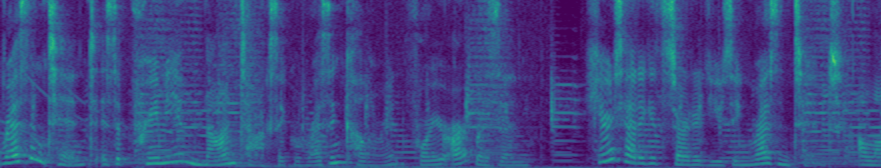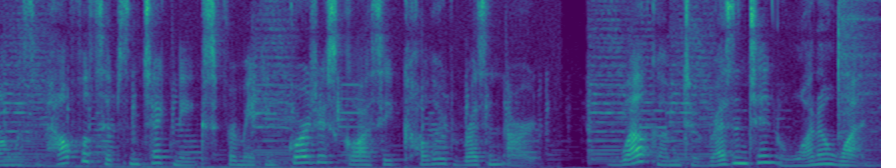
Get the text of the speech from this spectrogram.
Resin Tint is a premium non-toxic resin colorant for your art resin. Here's how to get started using resin tint, along with some helpful tips and techniques for making gorgeous glossy colored resin art. Welcome to Resin Tint 101.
